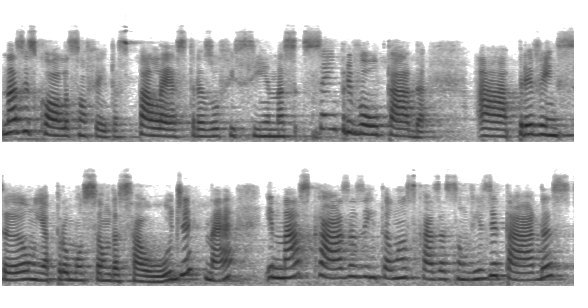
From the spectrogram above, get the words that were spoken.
nas escolas são feitas palestras, oficinas, sempre voltada à prevenção e à promoção da saúde, né? E nas casas, então, as casas são visitadas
